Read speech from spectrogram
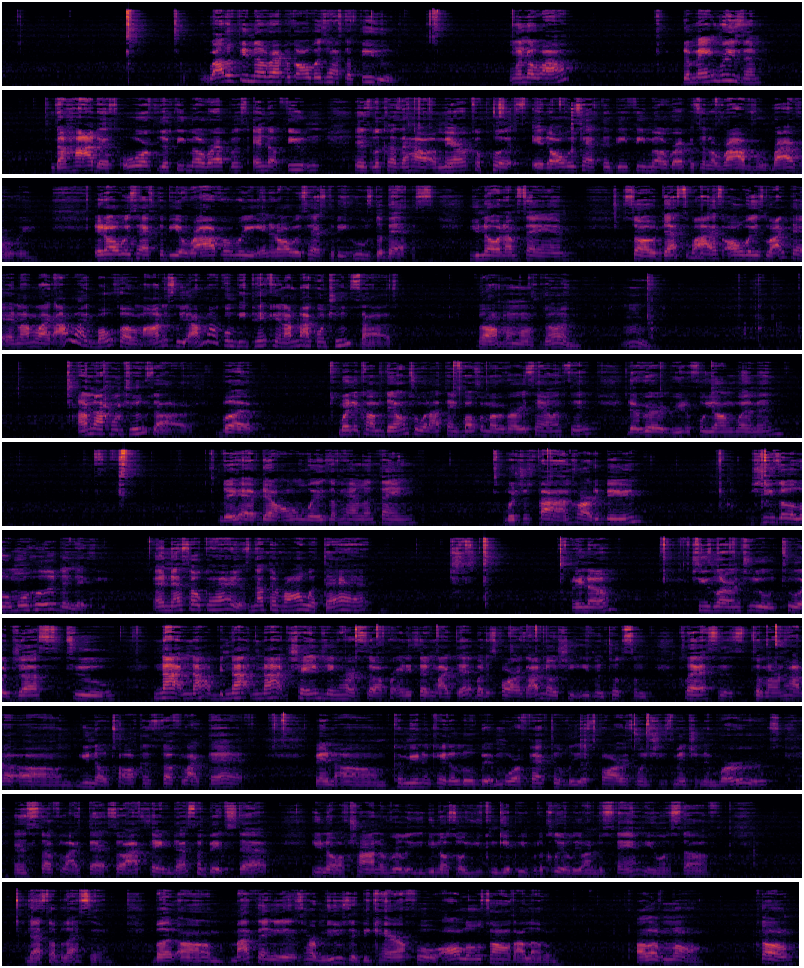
Why do female rappers always have to feud? You know why? The main reason the hottest or if the female rappers end up feuding is because of how America puts it always has to be female rappers in a rival rivalry. It always has to be a rivalry and it always has to be who's the best. You know what I'm saying? So that's why it's always like that. And I'm like, I like both of them. Honestly, I'm not going to be picking. I'm not going to choose sides. No, I'm almost done. Mm. I'm not going to choose sides. But when it comes down to it, I think both of them are very talented. They're very beautiful young women. They have their own ways of handling things, which is fine. Cardi B, she's a little more hood than Nicki. And that's okay. There's nothing wrong with that. You know? She's learned to to adjust to not not not not changing herself or anything like that, but as far as I know, she even took some classes to learn how to um, you know, talk and stuff like that and um, communicate a little bit more effectively as far as when she's mentioning words and stuff like that. So I think that's a big step, you know, of trying to really, you know, so you can get people to clearly understand you and stuff. That's a blessing. But um, my thing is her music, Be Careful, all those songs, I love them. I love them all. So,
